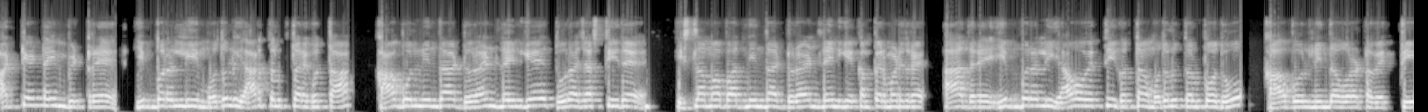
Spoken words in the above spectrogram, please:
ಅಟ್ ಎ ಟೈಮ್ ಬಿಟ್ರೆ ಇಬ್ಬರಲ್ಲಿ ಮೊದಲು ಯಾರು ತಲುಪ್ತಾರೆ ಗೊತ್ತಾ? ಕಾಬೂಲ್ನಿಂದ ಡೊರಾಂಡ್ ಲೈನ್ಗೆ ದೂರ ಜಾಸ್ತಿ ಇದೆ. ಇಸ್ಲಾಮಾಬಾದ್ನಿಂದ ಡುರಾಂಡ್ ಲೈನ್ಗೆ ಕಂಪೇರ್ ಮಾಡಿದ್ರೆ, ಆದರೆ ಇಬ್ಬರಲ್ಲಿ ಯಾವ ವ್ಯಕ್ತಿ ಗೊತ್ತಾ ಮೊದಲು ತಲುಪೋದು? ಕಾಬೂಲ್ನಿಂದ ಹೊರಟ ವ್ಯಕ್ತಿ.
